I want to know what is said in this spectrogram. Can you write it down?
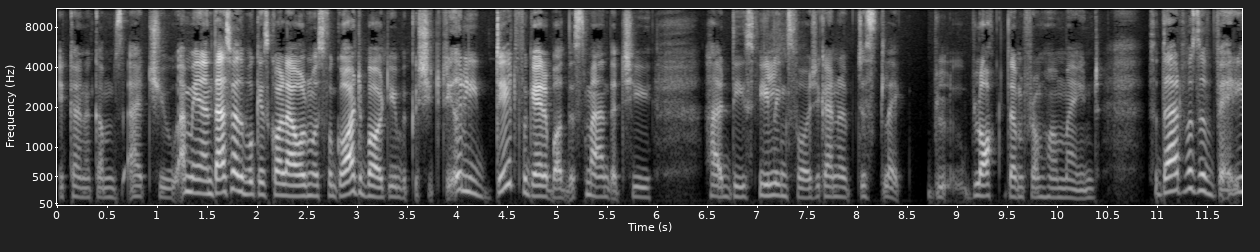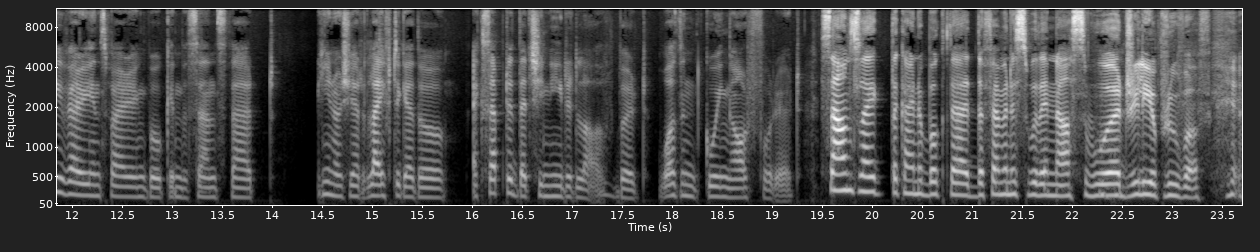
it kind of comes at you. I mean, and that's why the book is called I Almost Forgot About You because she really did forget about this man that she had these feelings for. She kind of just like bl- blocked them from her mind. So that was a very, very inspiring book in the sense that, you know, she had a life together, accepted that she needed love but wasn't going out for it. Sounds like the kind of book that the feminists within us would really approve of. Yeah.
